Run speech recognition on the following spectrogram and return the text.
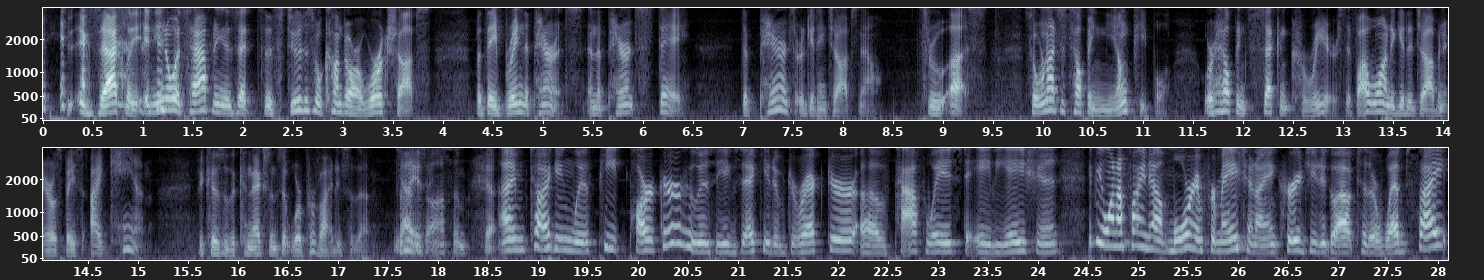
exactly. And you know what's happening is that the students will come to our workshops, but they bring the parents, and the parents stay. The parents are getting jobs now through us. So we're not just helping young people, we're helping second careers. If I want to get a job in aerospace, I can because of the connections that we're providing to them. It's That's amazing. awesome. Yeah. I'm talking with Pete Parker, who is the executive director of Pathways to Aviation. If you want to find out more information, I encourage you to go out to their website,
